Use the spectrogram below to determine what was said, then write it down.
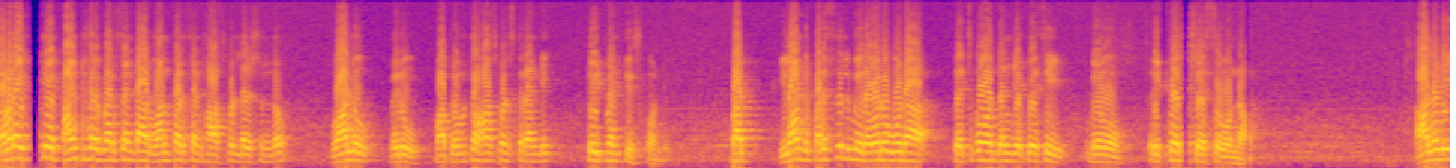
ఎవరైతే point five percent or one percent hospitalize ఉందో వాళ్ళు మీరు మా ప్రభుత్వ హాస్పిటల్స్కి రండి ట్రీట్మెంట్ తీసుకోండి. బట్ ఇలాంటి పరిస్థితులు మీరు ఎవరు కూడా తెచ్చుకోవద్దని చెప్పేసి మేము రిక్వెస్ట్ చేస్తూ ఉన్నాం. ఆల్రెడీ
